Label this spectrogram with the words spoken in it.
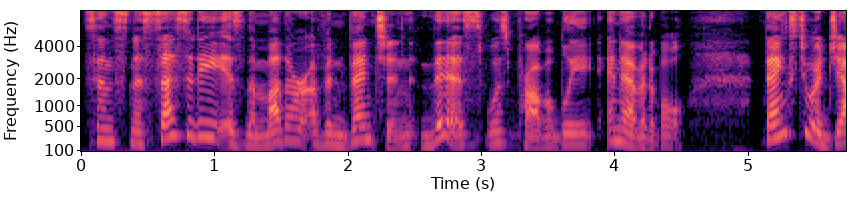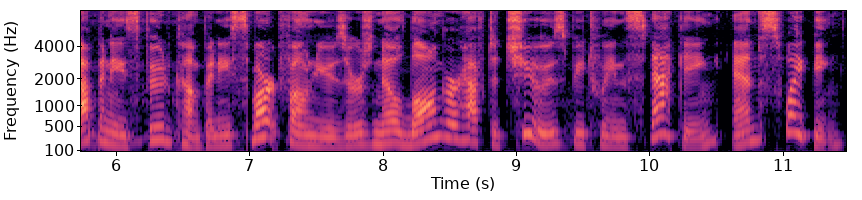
Since necessity is the mother of invention, this was probably inevitable. Thanks to a Japanese food company, smartphone users no longer have to choose between snacking and swiping.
